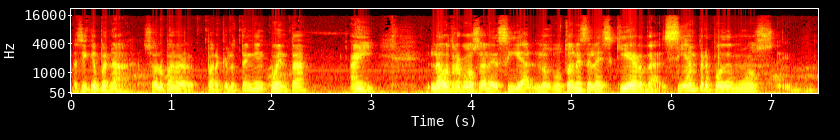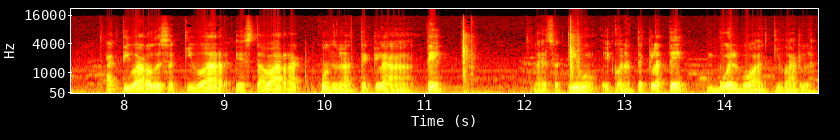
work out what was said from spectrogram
Así que pues nada solo para, para que lo tenga en cuenta ahí la otra cosa, le decía, los botones de la izquierda. Siempre podemos eh, activar o desactivar esta barra con la tecla T. La desactivo y con la tecla T vuelvo a activarla.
